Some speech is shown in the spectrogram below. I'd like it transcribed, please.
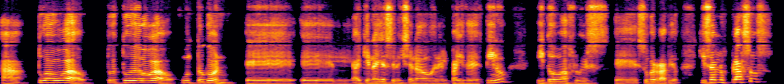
a tu abogado, tu estudio de abogado, junto con eh, a quien haya seleccionado en el país de destino, y todo va a fluir eh, súper rápido. Quizás los plazos,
